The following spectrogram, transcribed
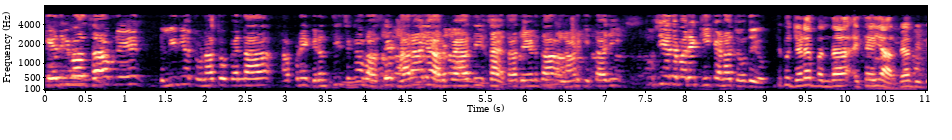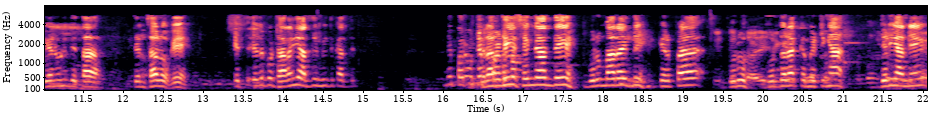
ਕੇਜਰੀਵਾਲ ਸਾਹਿਬ ਨੇ ਦਿੱਲੀ ਦੀਆਂ ਚੋਣਾਂ ਤੋਂ ਪਹਿਲਾਂ ਆਪਣੇ ਗ੍ਰੰਥੀ ਸਿੰਘਾਂ ਵਾਸਤੇ 18000 ਰੁਪਏ ਦੀ ਸਹਾਇਤਾ ਦੇਣ ਦਾ ਐਲਾਨ ਕੀਤਾ ਜੀ। ਤੁਸੀਂ ਇਹਦੇ ਬਾਰੇ ਕੀ ਕਹਿਣਾ ਚਾਹੁੰਦੇ ਹੋ? ਦੇਖੋ ਜਿਹੜਾ ਬੰਦਾ ਇੱਥੇ 1000 ਰੁਪਇਆ ਬੀਬੀਆਂ ਨੂੰ ਨਹੀਂ ਦਿੱਤਾ 3 ਸਾਲ ਹੋ ਗਏ। ਇਹ- ਇਹਦੇ ਕੋਲ 18000 ਦੀ ਉਮੀਦ ਕਰਦੇ। ਨਹੀਂ ਪਰ ਉੱਥੇ ਗ੍ਰੰਥੀ ਪੰਡਤ- ਸਿੰਘਾਂ ਦੇ ਗੁਰੂ ਮਹਾਰਾਜ ਦੀ ਕਿਰਪਾ। ਗੁਰੂ ਗੁਰਦੁਆਰਾ ਕਮੇਟੀਆਂ ਜਿਹੜੀਆਂ ਨੇ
